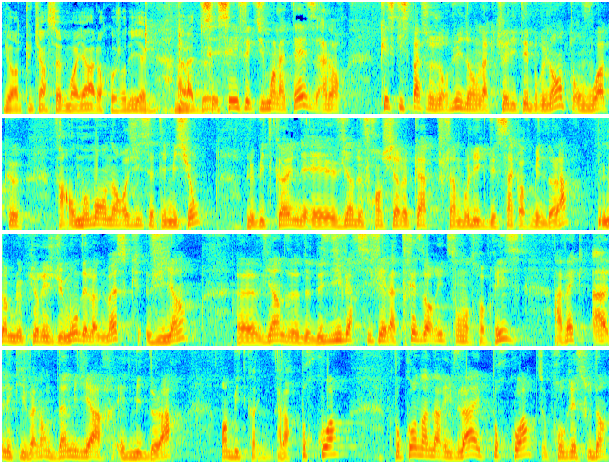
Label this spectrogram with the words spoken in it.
puisqu'il n'y aura plus qu'un seul moyen, alors qu'aujourd'hui il y, a- il en deux C'est effectivement la thèse. Alors, qu'est-ce qui se passe aujourd'hui dans l'actualité brûlante? On voit que, enfin, au moment où on enregistre cette émission, le Bitcoin vient de franchir le cap symbolique des 50 000 dollars. L'homme le plus riche du monde, Elon Musk, vient, euh, vient de, de- de diversifier la trésorerie de son entreprise avec un- l'équivalent d'un milliard et demi de dollars en Bitcoin. Alors pourquoi pourquoi on en arrive là et pourquoi ce progrès soudain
